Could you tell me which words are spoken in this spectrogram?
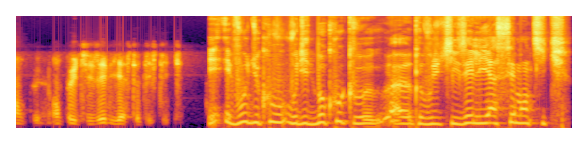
on peut, on peut utiliser l'IA statistique. Et, et vous, du coup, vous dites beaucoup que, vous- euh, que vous utilisez l'IA sémantique.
